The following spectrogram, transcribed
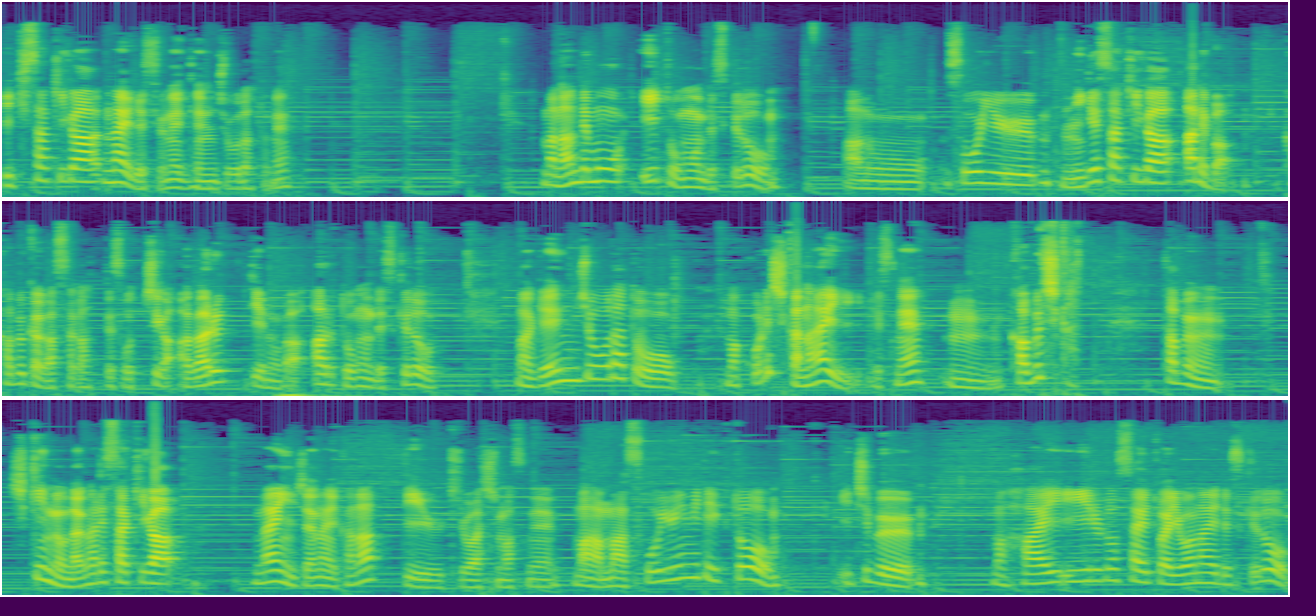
行き先がないですよね、現状だとね。まあ、何でもいいと思うんですけど、あの、そういう逃げ先があれば、株価が下がってそっちが上がるっていうのがあると思うんですけど、まあ、現状だと、まあ、これしかないですね。うん。株しか、多分、資金の流れ先がないんじゃないかなっていう気はしますね。まあまあ、そういう意味でいくと、一部、まあ、ハイイールド債とは言わないですけど、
